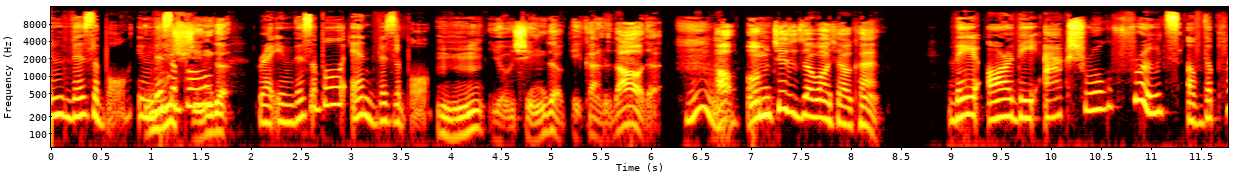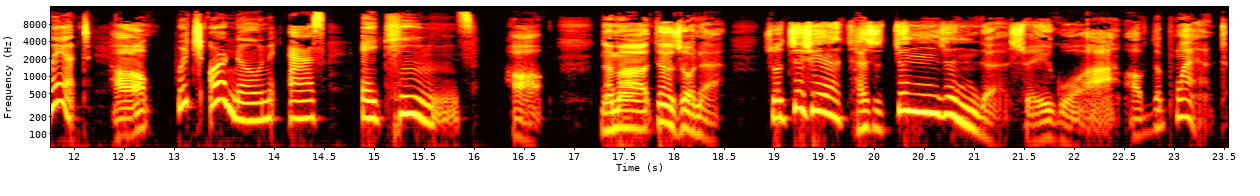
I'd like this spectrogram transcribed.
invisible. 无 Invisible. 形的， Right, invisible and visible. 嗯，有形的可以看得到的。好，我们接着再往下看。 They are the actual fruits of the plant, 好， which are known as achenes. 好，那么这个时候呢，说这些才是真正的水果啊，of the plant，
